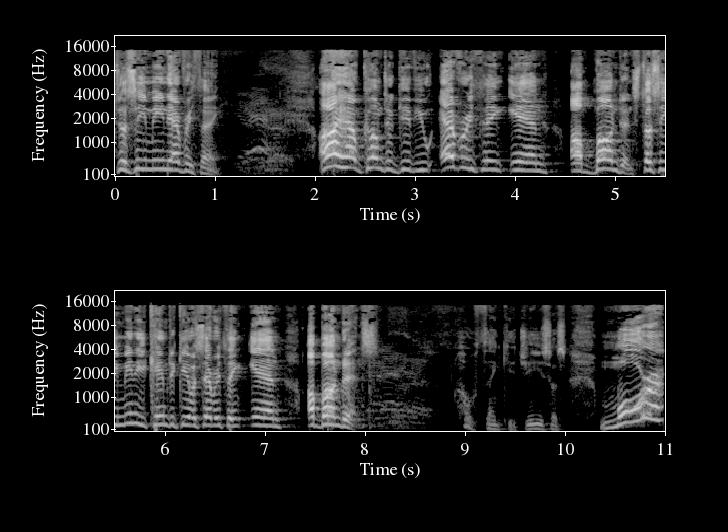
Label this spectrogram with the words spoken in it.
Does he mean everything? I have come to give you everything in abundance. Does he mean he came to give us everything in abundance? Oh, thank you, Jesus. More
